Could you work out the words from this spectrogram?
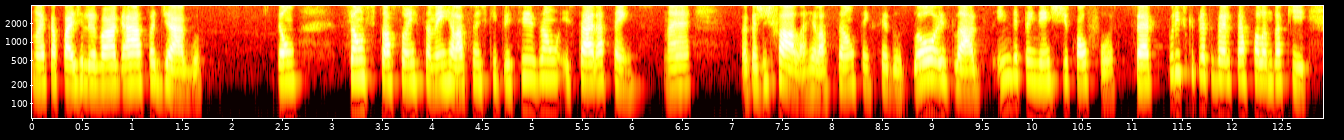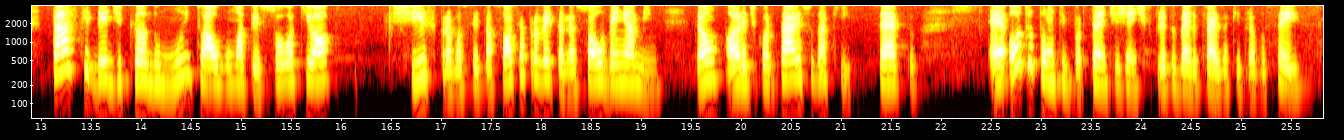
não é capaz de levar uma garrafa de água. Então são situações também, relações que precisam estar atentos, né? É o que a gente fala, a relação tem que ser dos dois lados, independente de qual for, certo? Por isso que o Preto Velho está falando aqui. Tá se dedicando muito a alguma pessoa que, ó, X para você, tá só se aproveitando, é só o vem a mim. Então, hora de cortar isso daqui, certo? É, outro ponto importante, gente, que Preto Velho traz aqui para vocês.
